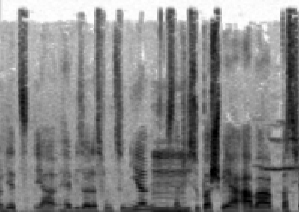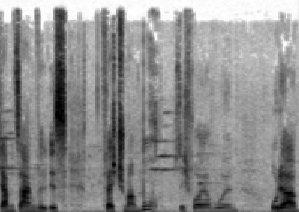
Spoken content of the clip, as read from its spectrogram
Und jetzt, ja, hä, wie soll das funktionieren? Ist Mhm. natürlich super schwer, aber was ich damit sagen will, ist vielleicht schon mal ein Buch sich vorher holen oder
